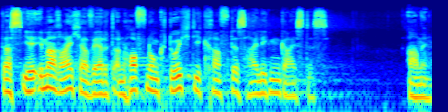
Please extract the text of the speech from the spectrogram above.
dass ihr immer reicher werdet an Hoffnung durch die Kraft des Heiligen Geistes. Amen.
